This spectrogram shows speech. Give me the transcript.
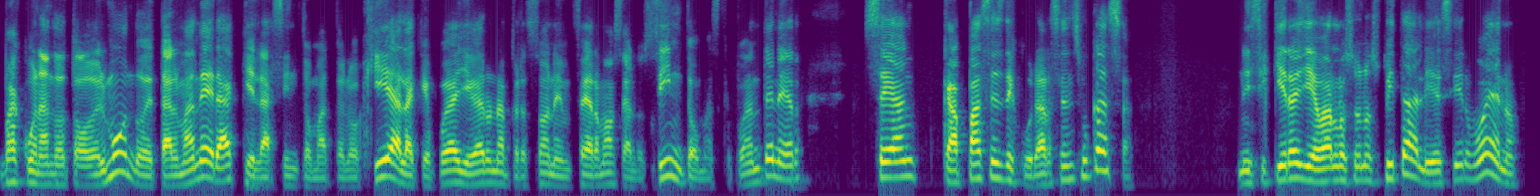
Vacunando a todo el mundo, de tal manera que la sintomatología a la que pueda llegar una persona enferma, o sea, los síntomas que puedan tener, sean capaces de curarse en su casa ni siquiera llevarlos a un hospital y decir, bueno,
